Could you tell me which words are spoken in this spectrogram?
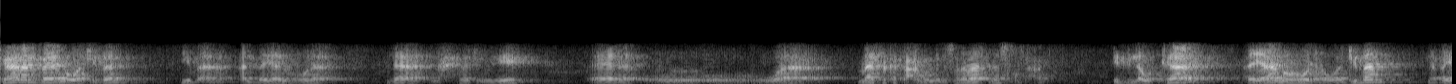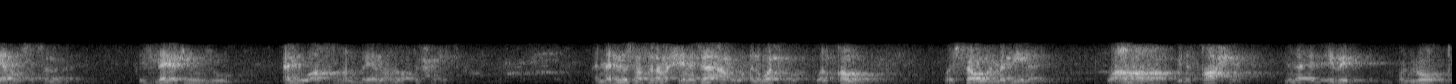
كان البيان واجبا يبقى البيان هنا لا نحتاج إليه وما سكت عنه النبي صلى الله عليه وسلم نسكت عنه. إذ لو كان بيانه هنا واجبا لبيانه صلى الله عليه وسلم. إذ لا يجوز أن يؤخر البيان عن وقت الحاجة. النبي صلى الله عليه وسلم حين جاء الوفد والقوم واجتمعوا المدينة وأمر بلقاح من الإبل والنوق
